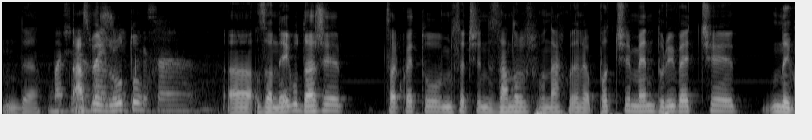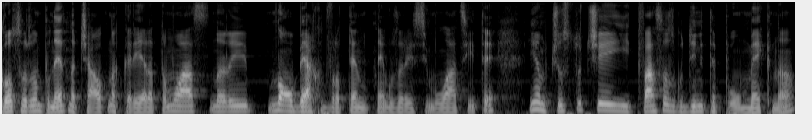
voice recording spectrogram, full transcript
Да. Обаче Аз между другото, са... А, за него даже това, което мисля, че не знам дали го споменахме на път, че мен дори вече не го свързвам, поне в началото на кариерата му, аз нали, много бях отвратен от него заради симулациите. Имам чувство, че и това с годините поумекна.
